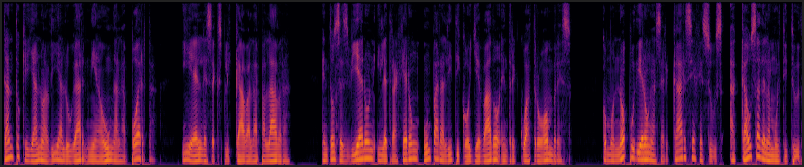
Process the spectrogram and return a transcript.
tanto que ya no había lugar ni aun a la puerta, y él les explicaba la palabra. Entonces vieron y le trajeron un paralítico llevado entre cuatro hombres como no pudieron acercarse a Jesús a causa de la multitud,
